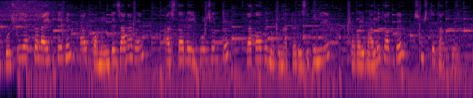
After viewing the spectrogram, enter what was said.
অবশ্যই একটা লাইক দেবেন আর কমেন্টে জানাবেন। আজ তাহলে এই পর্যন্ত। দেখা হবে নতুন একটা রেসিপি নিয়ে। সবাই ভালো থাকবেন, সুস্থ থাকবেন।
